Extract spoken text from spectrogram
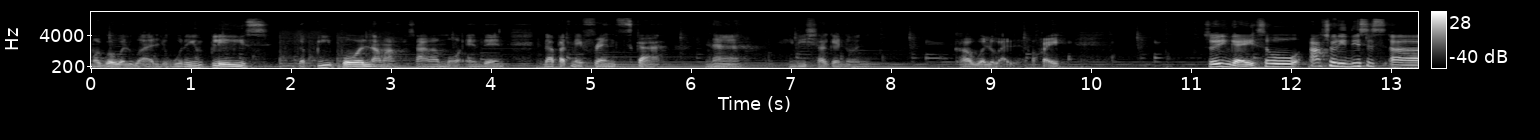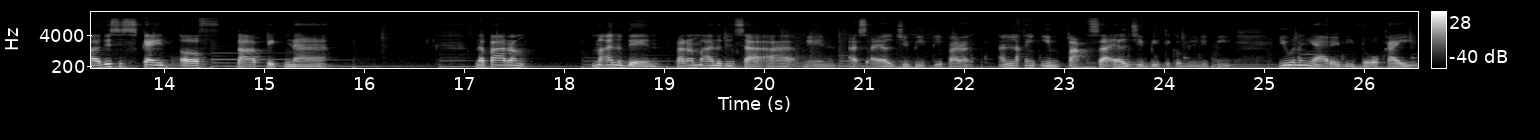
magwawalwal. Yung una yung place the people na makakasama mo and then dapat may friends ka na hindi siya ganun kawalwal. Okay? So yun guys. So actually this is uh this is kind of topic na na parang maano din, para maano din sa amin as a LGBT, parang ang laking impact sa LGBT community yung nangyari dito kay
